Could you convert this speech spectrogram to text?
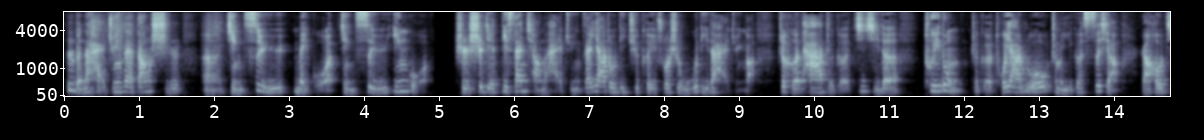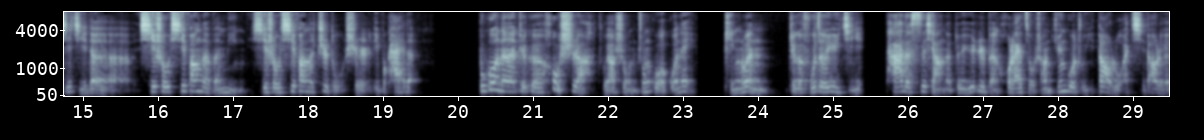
日本的海军在当时呃仅次于美国，仅次于英国。是世界第三强的海军，在亚洲地区可以说是无敌的海军啊！这和他这个积极的推动这个脱亚入欧这么一个思想，然后积极的吸收西方的文明、吸收西方的制度是离不开的。不过呢，这个后世啊，主要是我们中国国内评论这个福泽谕吉，他的思想呢，对于日本后来走上军国主义道路啊，起到了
